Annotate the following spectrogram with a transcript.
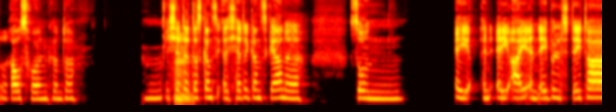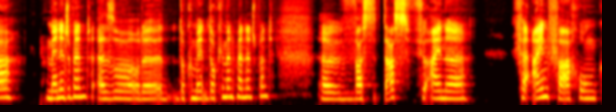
rausholen könnte. Hm, ich hätte hm. das ganz, ich hätte ganz gerne so ein, ein AI-enabled Data Management, also oder Document, Document Management, äh, was das für eine Vereinfachung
